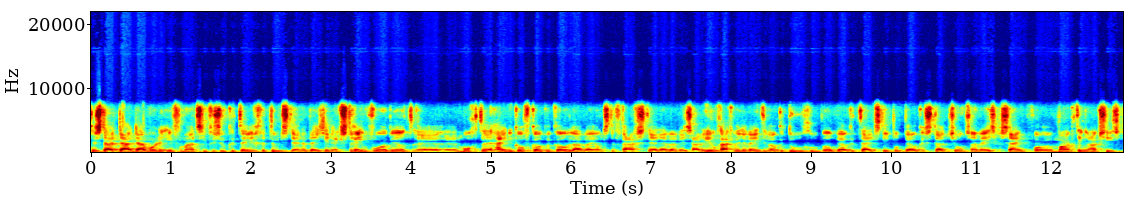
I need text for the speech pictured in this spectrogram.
dus daar, daar, daar worden informatieverzoeken tegen getoetst. En een beetje een extreem voorbeeld. Uh, mocht Heineken of Coca-Cola bij ons de vraag stellen: we zouden heel graag willen weten welke doelgroepen op welke tijdstip op welke stations aanwezig zijn voor marketingacties.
